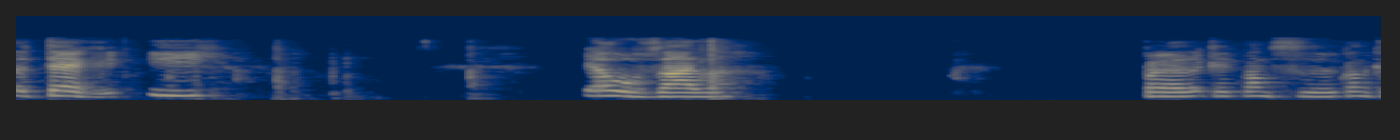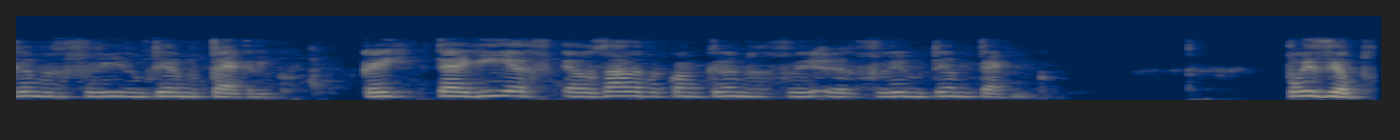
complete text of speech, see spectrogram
A tag I é usada para que quando, se, quando queremos referir um termo técnico. Ok? Tag I é, é usada para quando queremos referir, referir um termo técnico. Por exemplo,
